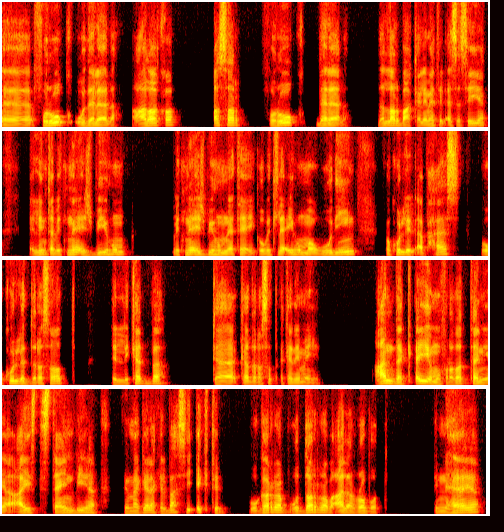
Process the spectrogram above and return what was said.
آه، فروق ودلالة. علاقة أثر فروق دلالة. ده الأربع كلمات الأساسية اللي أنت بتناقش بيهم بتناقش بيهم نتائج وبتلاقيهم موجودين في كل الأبحاث وكل الدراسات اللي كاتبة كدراسات أكاديمية. عندك أي مفردات تانية عايز تستعين بيها في مجالك البحثي اكتب وجرب واتدرب على الروبوت. في النهاية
